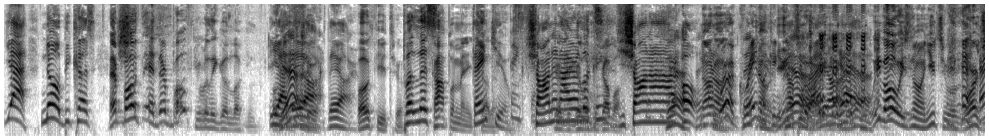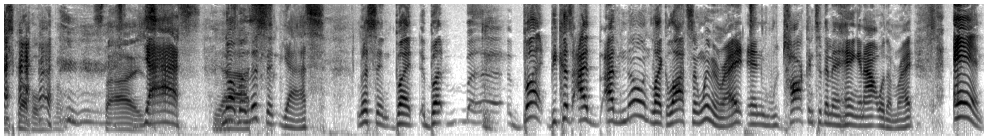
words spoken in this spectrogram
Yeah. No, because They're both eh, they're both really good looking. yeah, Yeah. they are. They are. Both you two. But listen, compliment each thank other. you. Thanks, Sean and You're I a are good-looking looking. Sean and I. Yeah, oh, No, no, we're a great thank looking you. couple, Yeah, right? we are, yeah. yeah. We've always known you two are a gorgeous couple. It's the eyes. Yes. No, but listen, yes. Listen, but but uh, but because I've I've known like lots of women, right? And we're talking to them and hanging out with them, right? And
